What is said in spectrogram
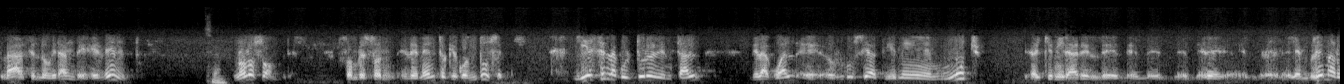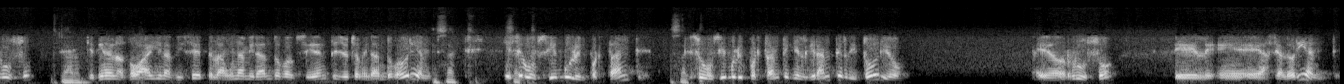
la hacen los grandes eventos, no los hombres. Hombres son elementos que conducen Y esa es la cultura oriental de la cual eh, Rusia tiene mucho. Hay que mirar el, el, emblema ruso, que tiene las dos águilas bicépelas, una mirando para occidente y otra mirando para oriente. Ese es un símbolo importante. Eso es un símbolo importante que el gran territorio eh, ruso eh, hacia el oriente.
